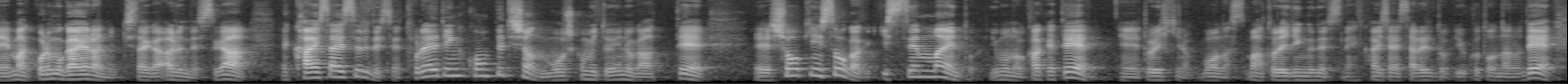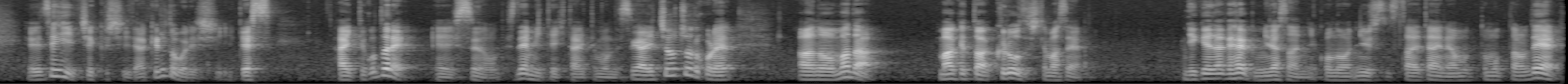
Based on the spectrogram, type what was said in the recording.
えまあ、これも概要欄に記載があるんですが開催するですねトレーディングコンペティションの申し込みというのがあって賞金総額1000万円というものをかけて取引のボーナス、まあ、トレーディングですね開催されるということなのでぜひチェックしていただけると嬉しいです。はいということで指数のですね見ていきたいと思うんですが一応ちょっとこれあのまだマーケットはクローズしてません。できるだけ早く皆さんにこのニュース伝えたいなと思ったので、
